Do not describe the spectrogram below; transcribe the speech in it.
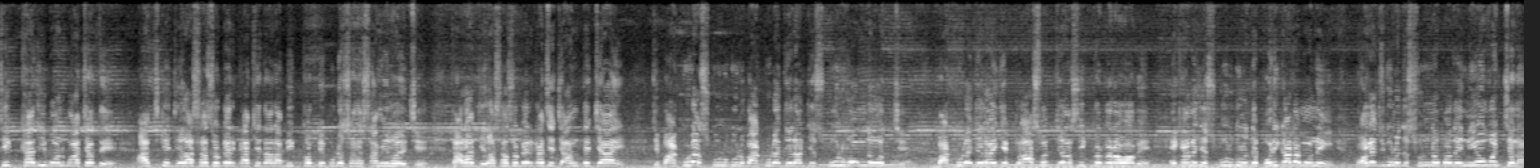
শিক্ষা জীবন বাঁচাতে আজকে জেলা শাসকের কাছে তারা বিক্ষোভ ডেপুটেশনে সামিল হয়েছে। তারা জেলা শাসকের কাছে জানতে চায় যে বাঁকুড়া স্কুলগুলো, বাঁকুড়া জেলার যে স্কুল বন্ধ হচ্ছে, বাঁকুড়া জেলায় যে ক্লাস হচ্ছে না শিক্ষকের অভাবে, এখানে যে স্কুলগুলোতে পরিকাঠামো নেই, কলেজগুলোতে শূন্য পদে নিয়োগ হচ্ছে না,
